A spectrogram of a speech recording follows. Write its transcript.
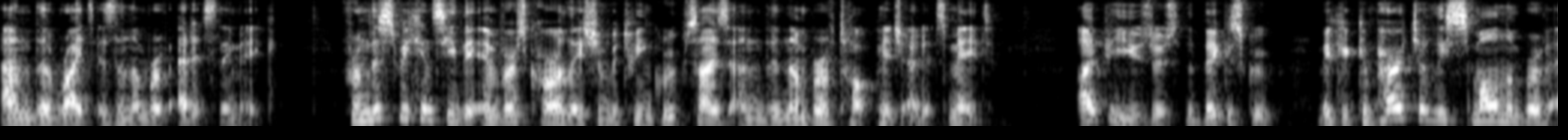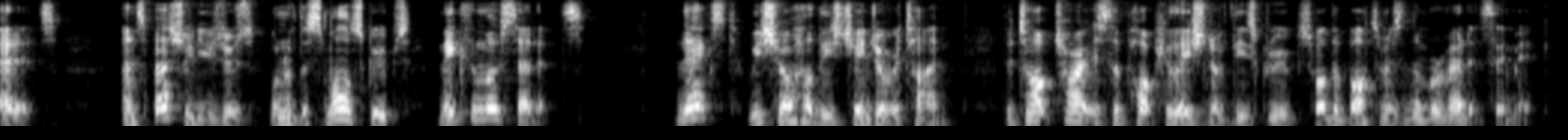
and the right is the number of edits they make. From this we can see the inverse correlation between group size and the number of top page edits made. IP users, the biggest group, make a comparatively small number of edits, and special users, one of the smallest groups, make the most edits. Next, we show how these change over time. The top chart is the population of these groups, while the bottom is the number of edits they make.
